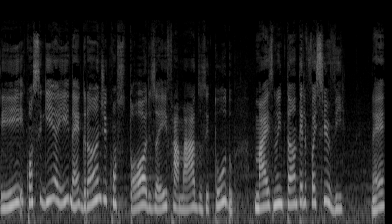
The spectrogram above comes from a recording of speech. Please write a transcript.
E conseguir aí, né, grandes consultórios aí, famados e tudo, mas no entanto ele foi servir, né?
